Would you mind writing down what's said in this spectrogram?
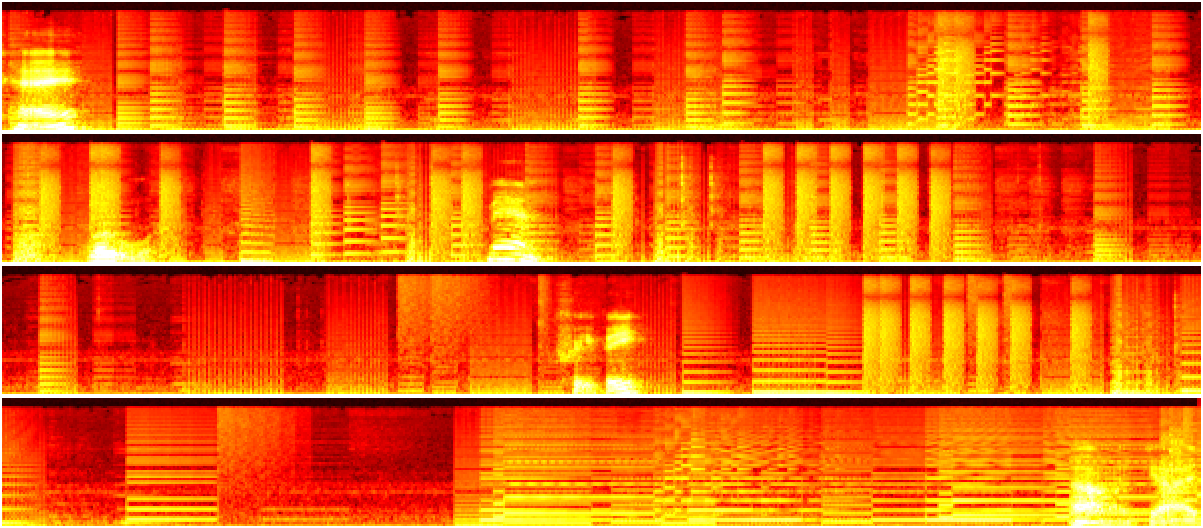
Okay. Whoa. Man. Creepy. Oh my god.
